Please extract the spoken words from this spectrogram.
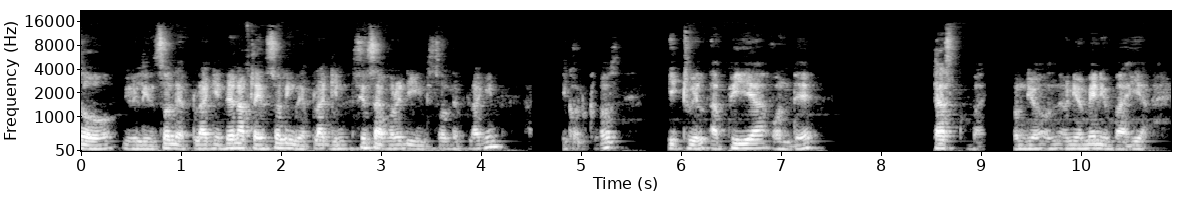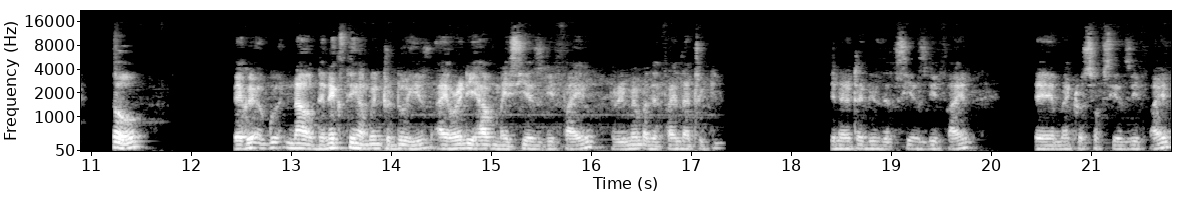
So you will install the plugin. Then after installing the plugin, since I've already installed the plugin, click on close, it will appear on the taskbar on your on your menu bar here. So now the next thing I'm going to do is I already have my CSV file. Remember the file that we generated is the CSV file the Microsoft CSV file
